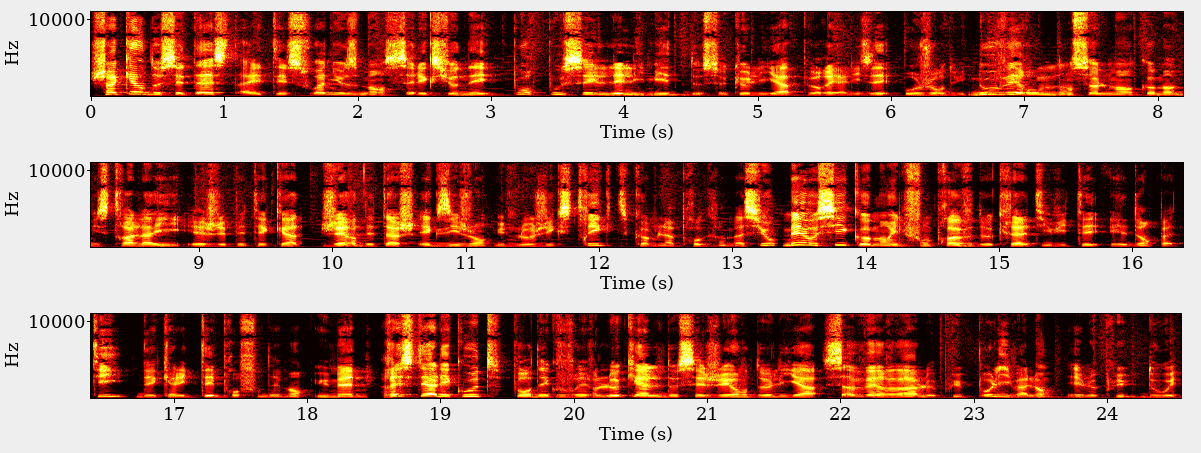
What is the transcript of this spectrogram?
Chacun de ces tests a été soigneusement sélectionné pour pousser les limites de ce que l'IA peut réaliser aujourd'hui. Nous verrons non seulement comment Mistral AI et GPT-4 gèrent des tâches exigeant une logique stricte comme la programmation, mais aussi comment ils font preuve de créativité et d'empathie, des qualités profondément humaines. Restez à l'écoute pour découvrir lequel de ces géants de l'IA s'avérera le plus polyvalent et le plus doué.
